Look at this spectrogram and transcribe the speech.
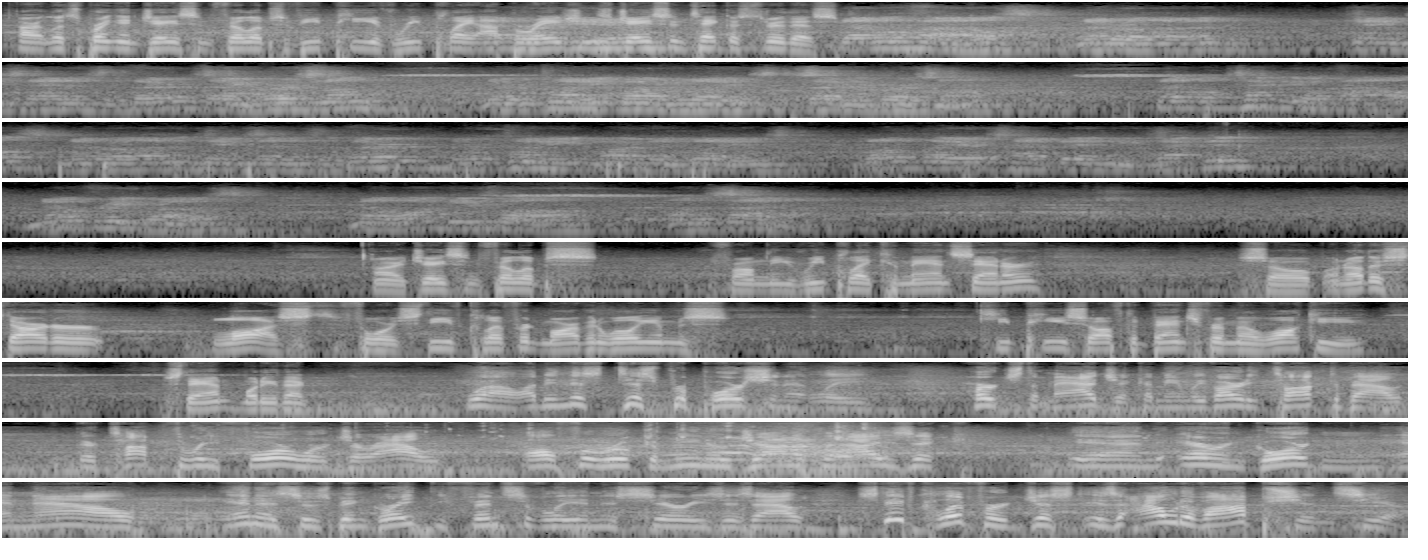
All right, let's bring in Jason Phillips, VP of Replay Operations. Jason, take us through this. Double fouls. Number 11, James Ennis the third, second personal. Number 20, Marvin Williams, second personal. Double technical fouls. Number 11, James the third. Number 20, Marvin Williams. Both players have been ejected. No free throws. Milwaukee's ball on the sideline. All right, Jason Phillips from the Replay Command Center. So another starter lost for Steve Clifford. Marvin Williams, key piece off the bench for Milwaukee. Stan, what do you think? Well, I mean, this disproportionately hurts the Magic. I mean, we've already talked about their top three forwards are out. Al-Farouq Aminu, Jonathan Isaac, and Aaron Gordon. And now Ennis, who's been great defensively in this series, is out. Steve Clifford just is out of options here.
